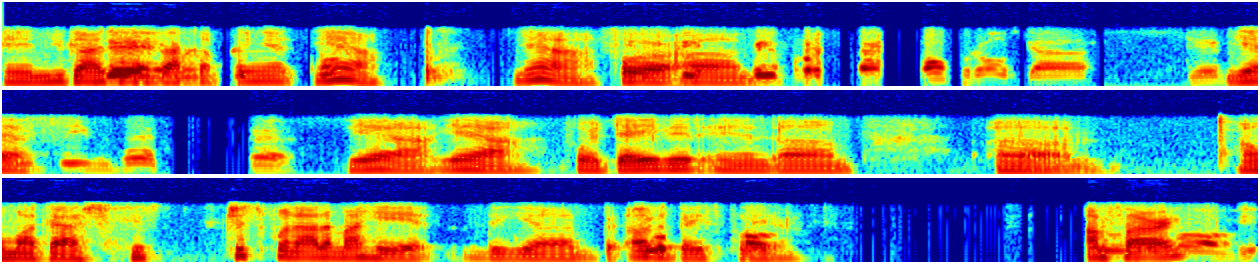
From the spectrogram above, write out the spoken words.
and you guys yeah, had backup band. Yeah, yeah. For um, both of those guys. David yes. Yeah. Yeah, yeah. For David and um, um, oh my gosh, he just went out of my head. The uh, the other bass player. I'm Julian sorry.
